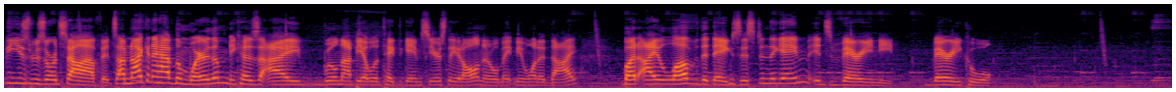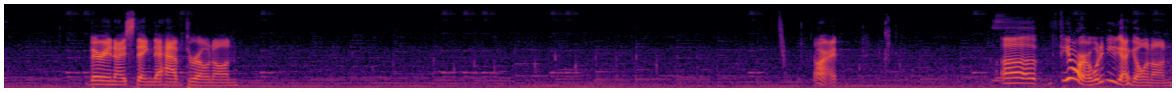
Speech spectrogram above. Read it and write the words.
these resort-style outfits. I'm not going to have them wear them because I will not be able to take the game seriously at all, and it'll make me want to die. But I love that they exist in the game. It's very neat. Very cool. Very nice thing to have thrown on. Alright. Uh, Fiora, what have you got going on?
